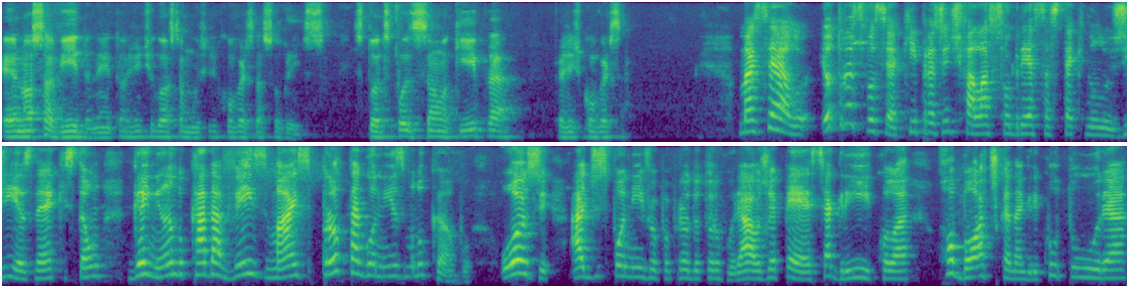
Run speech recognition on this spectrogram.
é, a nossa vida, né? Então a gente gosta muito de conversar sobre isso. Estou à disposição aqui para a gente conversar. Marcelo, eu trouxe você aqui para a gente falar sobre essas tecnologias né, que estão ganhando cada vez mais protagonismo no campo. Hoje, há disponível para o produtor rural GPS agrícola, robótica na agricultura,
